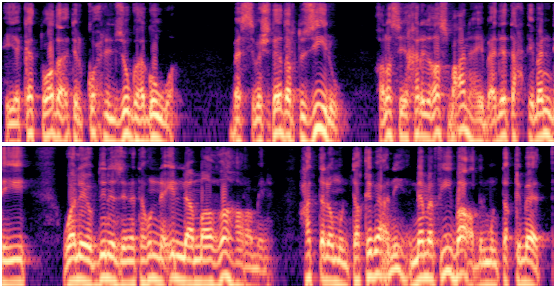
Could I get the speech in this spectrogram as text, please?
هي كانت وضعت الكحل لزوجها جوه بس مش هتقدر تزيله. خلاص هي خارجة غصب عنها يبقى ده تحت بند إيه؟ ولا يبدين زينتهن إلا ما ظهر منها. حتى لو منتقبه عينيها إنما في بعض المنتقبات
